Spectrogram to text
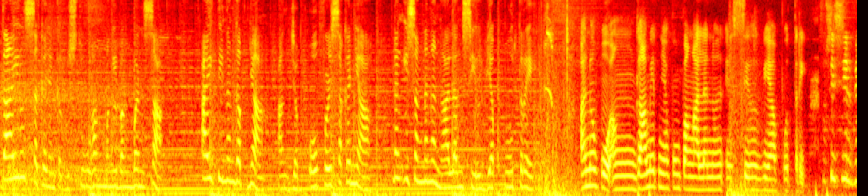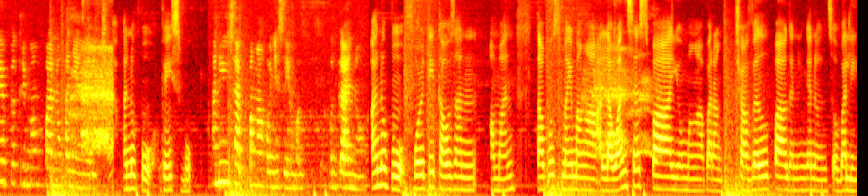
Dahil sa kanyang kagustuhang mangibang bansa, ay tinanggap niya ang job offer sa kanya ng isang nangangalang Sylvia Putre. Ano po, ang gamit niya pong pangalan nun is Sylvia Putri. So si Sylvia Petri, ma'am, paano kanya na-reach? Ano po, Facebook. Ano yung sabi pangako niya sa'yo mag, magkano? Ano po, 40,000 a month. Tapos may mga allowances pa, yung mga parang travel pa, ganun-ganun. So, bali,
